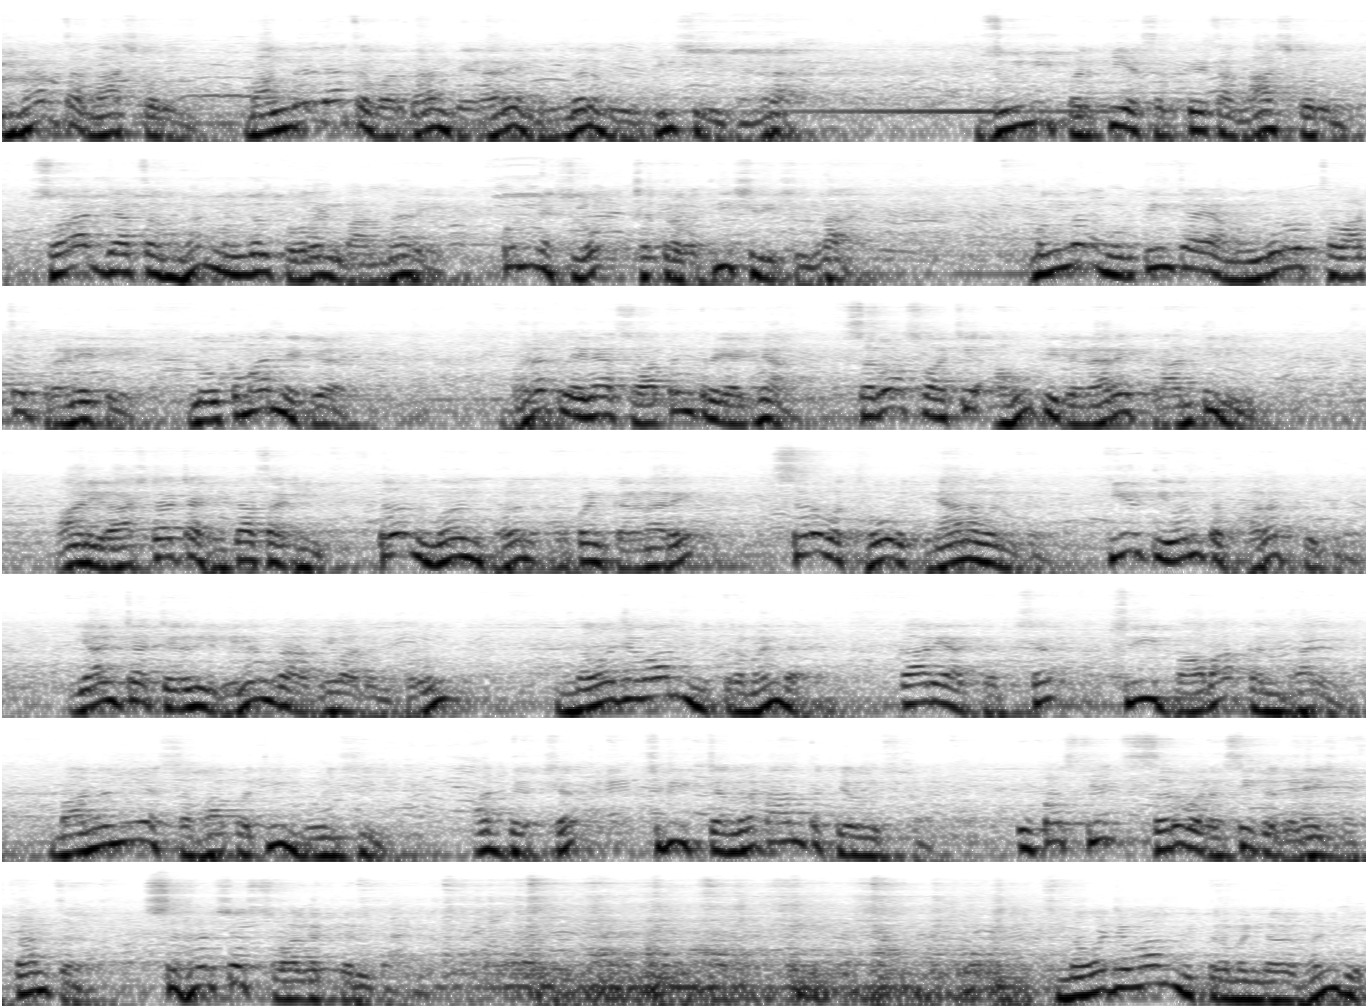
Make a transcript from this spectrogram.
विघ्नांचा नाश करून मांगल्याचं वरदान देणारे मंगलमूर्ती श्री गणराय. जुलमी परकीय सत्तेचा नाश करून स्वराज्याचं मन मंगल तोरण बांधणारे पुण्यश्लोक छत्रपती श्री शिवराय. मंगल मूर्तींच्या या मंगलोत्सवाचे प्रणेते लोकमान्य टिळक. भडकलेल्या स्वातंत्र्य यज्ञात सर्वस्वाची आहुती देणारे क्रांतीवीर. आणि राष्ट्राच्या हितासाठी तन मन धन अर्पण करणारे सर्व थोर ज्ञानवंत कीर्तिवंत भारतपुत्र यांच्या चरणी विनम्र अभिवादन करून नवजवान मित्रमंडळ कार्याध्यक्ष श्री बाबा कंधारे माननीय सभापती मुळशी अध्यक्ष श्री चंद्रकांत केळुसकर उपस्थित सर्व रसिक गणेश भक्तांचं सहर्ष स्वागत करीत आहे. नवजवान मित्रमंडळ म्हणजे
